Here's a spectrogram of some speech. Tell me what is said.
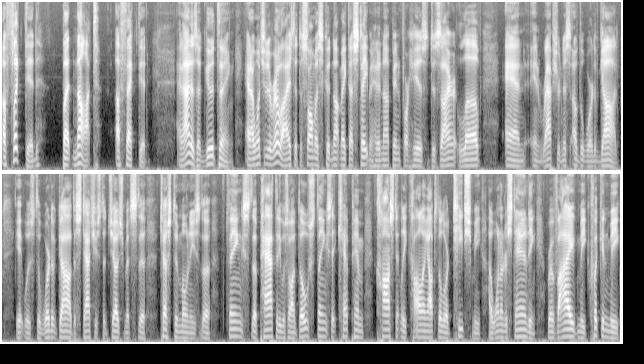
Afflicted but Not Affected. And that is a good thing. And I want you to realize that the psalmist could not make that statement had it not been for his desire, love, and enrapturedness of the Word of God. It was the Word of God, the statutes, the judgments, the testimonies, the things, the path that he was on, those things that kept him constantly calling out to the Lord, teach me, I want understanding, revive me, quicken me.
